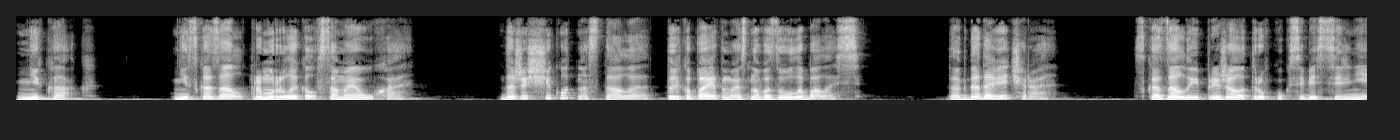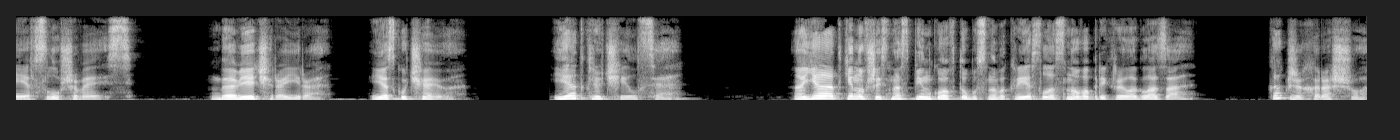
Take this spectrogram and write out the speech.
Никак. Не сказал, промурлыкал в самое ухо. Даже щекотно стало, только поэтому я снова заулыбалась. Тогда до вечера. Сказала и прижала трубку к себе сильнее, вслушиваясь. До вечера, Ира. Я скучаю. И отключился. А я, откинувшись на спинку автобусного кресла, снова прикрыла глаза. Как же хорошо.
